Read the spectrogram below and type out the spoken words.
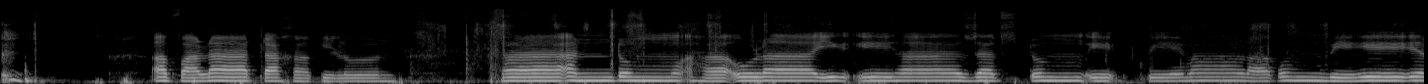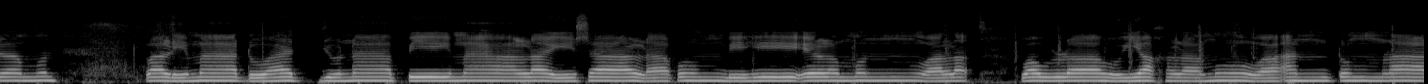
Afala tahqilun ha antum haula ihazastum bima lakum bihi ilmun walima tuhajjuna bima laisa lakum bihi ilmun wala wallahu yakhlamu wa antum la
